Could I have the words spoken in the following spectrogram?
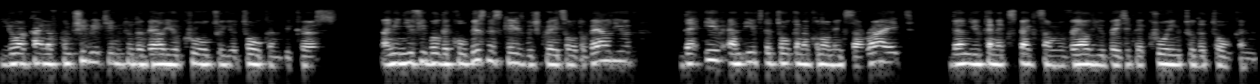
you are kind of contributing to the value accrual to your token because I mean, if you build a cool business case which creates a lot of value, then if, and if the token economics are right, then you can expect some value basically accruing to the token.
